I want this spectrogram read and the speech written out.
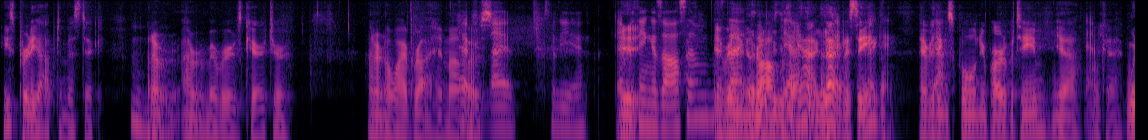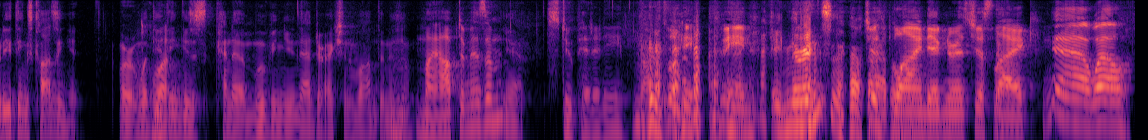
He's pretty optimistic. I don't. I don't remember his character. I don't know why I brought him up. I was, I, what do you? Everything is awesome. Is everything that- is awesome. Everything is Yeah, awesome. exactly. See, okay. everything's cool and you're part of a team. Yeah. Yeah. Okay. What do you think's causing it? Or what do you think is kind of moving you in that direction of optimism? My optimism. Yeah. Stupidity. Probably. I mean, Ignorance? I don't just know. blind ignorance. Just like, yeah. Well,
